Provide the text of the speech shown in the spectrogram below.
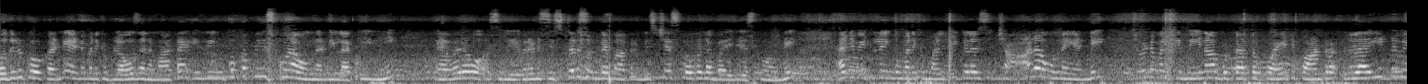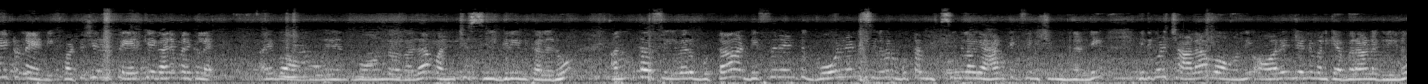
వదులుకోకండి. అండ్ మనకి బ్లౌజ్ అన్నమాట. ఇది ఇంకొక పీస్ కూడా ఉందండి లక్కీని. ఎవరో అసలు ఎవరైనా సిస్టర్స్ ఉంటే మాత్రం మిస్ చేసుకోకుండా బై చేసుకోండి. అండ్ వీటిలో ఇంకా మనకి మల్టీ కలర్స్ చాలా ఉన్నాయండి. చూడండి మనకి మీనా బుట్టాతో వైట్ కాంట్రా లైట్ వెయిట్ ఉన్నాయండి. పట్టు చీరల పేరుకే గానీ మనకి అయ్య బాబు ఎంత బాగుందో కదా. మంచి సీ గ్రీన్ కలరు అంతా సిల్వర్ బుట్ట డిఫరెంట్ గోల్డ్ అండ్ సిల్వర్ బుట్ట మిక్సింగ్ లాగా యాంటిక్ ఫినిషింగ్ ఉందండి. ఇది కూడా చాలా బాగుంది. ఆరెంజ్ అండ్ మనకి ఎమరాల్డ్ గ్రీన్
